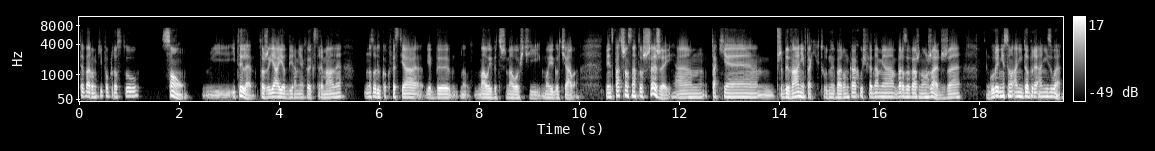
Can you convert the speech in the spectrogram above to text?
te warunki po prostu są. I, i tyle. To, że ja je odbieram jako ekstremalne, no to tylko kwestia jakby no, małej wytrzymałości mojego ciała. Więc patrząc na to szerzej, takie przebywanie w takich trudnych warunkach uświadamia bardzo ważną rzecz, że góry nie są ani dobre, ani złe.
